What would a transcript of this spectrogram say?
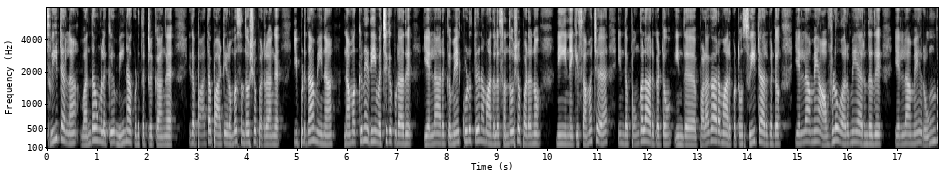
ஸ்வீட்டெல்லாம் வந்தவங்களுக்கு மீனா கொடுத்துட்ருக்காங்க இதை பார்த்த பாட்டி ரொம்ப சந்தோஷப்படுறாங்க. இப்படி தான் மீனா நமக்குன்னு எதையும் வச்சுக்கக்கூடாது எல்லாருக்குமே கொடுத்து நம்ம அதில் சந்தோஷப்படணும். நீ இன்னைக்கு சமைச்ச இந்த பொங்கலாக இருக்கட்டும் இந்த பலகாரமாக இருக்கட்டும் ஸ்வீட்டாக இருக்கட்டும் எல்லாமே அவ்வளோ அருமையாக இருந்தது. எல்லாமே ரொம்ப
